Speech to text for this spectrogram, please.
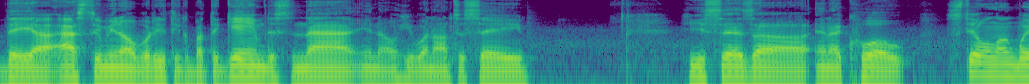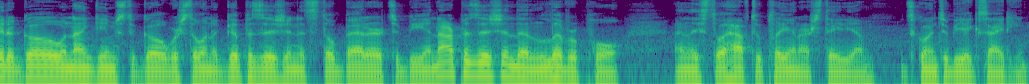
They uh, asked him, you know, what do you think about the game, this and that. You know, he went on to say, he says, uh, and I quote, still a long way to go, nine games to go. We're still in a good position. It's still better to be in our position than Liverpool, and they still have to play in our stadium. It's going to be exciting.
